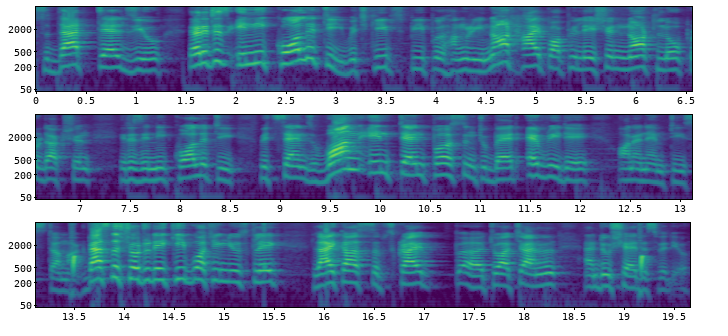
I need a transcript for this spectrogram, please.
So that tells you that it is inequality which keeps people hungry, not high population, not low production. It is inequality which sends one in 10 person to bed every day on an empty stomach. That's the show today. Keep watching NewsClick. Like us, subscribe, uh, to our channel and do share this video.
